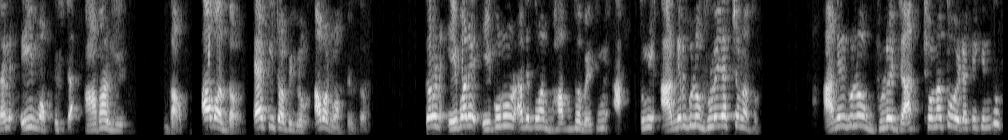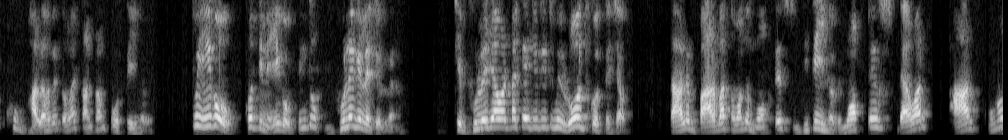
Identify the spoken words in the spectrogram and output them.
তাহলে এই মক টেস্টটা আবার দাও আবার দাও। একই টপিক আবার মক টেস্ট দাও। কারণ এবারে এগোনোর আগে তোমার ভাবতে হবে, তুমি তুমি আগেরগুলো ভুলে যাচ্ছ না তো। আগেরগুলো ভুলে যাচ্ছ না তো, এটাকে কিন্তু খুব ভালোভাবে তোমায় কনফার্ম করতেই হবে। তুমি এগো ক্ষতি নেই এগো কিন্তু ভুলে গেলে চলবে না। যে ভুলে যাওয়াটাকে যদি তুমি রোধ করতে চাও তাহলে বারবার তোমাকে মক টেস্ট দিতেই হবে। মক টেস্ট দেওয়ার আর কোনো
